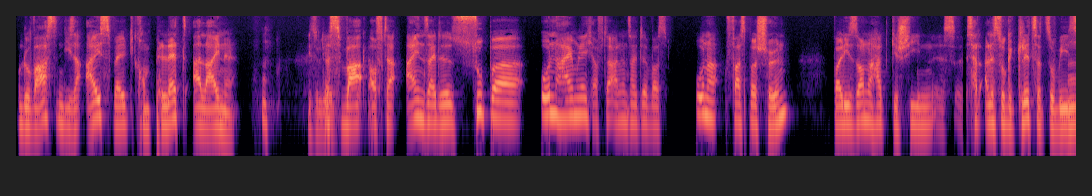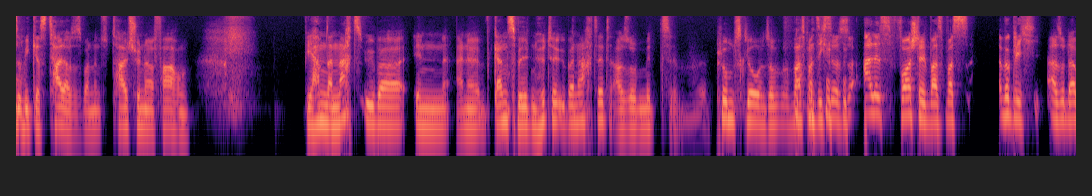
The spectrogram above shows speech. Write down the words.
Und du warst in dieser Eiswelt komplett alleine. Isoliert. Das war auf der einen Seite super unheimlich, auf der anderen Seite war es unfassbar schön, weil die Sonne hat geschienen. Es, es hat alles so geglitzert, so wie, mhm. so wie Kristall. Also es war eine total schöne Erfahrung. Wir haben dann nachts über in einer ganz wilden Hütte übernachtet, also mit Plumpsklo und so, was man sich so, so alles vorstellt, was, was wirklich, also da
